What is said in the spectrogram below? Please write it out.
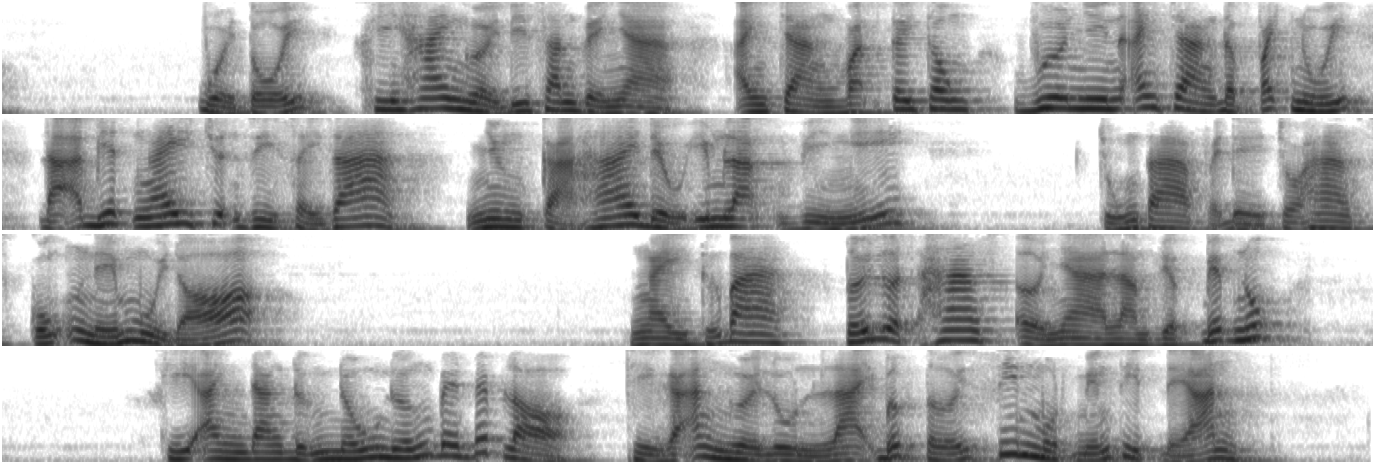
Buổi tối, khi hai người đi săn về nhà, anh chàng vặn cây thông vừa nhìn anh chàng đập vách núi đã biết ngay chuyện gì xảy ra, nhưng cả hai đều im lặng vì nghĩ chúng ta phải để cho Hans cũng nếm mùi đó. Ngày thứ ba, tới lượt Hans ở nhà làm việc bếp núc. Khi anh đang đứng nấu nướng bên bếp lò thì gã người lùn lại bước tới xin một miếng thịt để ăn.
